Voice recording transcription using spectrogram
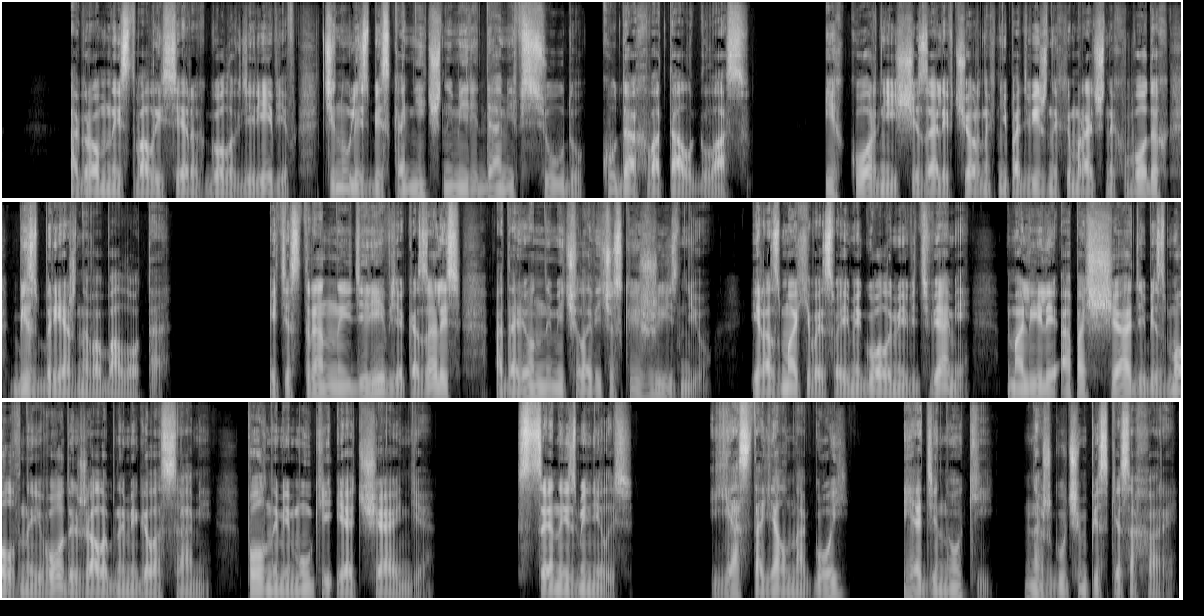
Огромные стволы серых голых деревьев тянулись бесконечными рядами всюду, куда хватал глаз. Их корни исчезали в черных неподвижных и мрачных водах безбрежного болота. Эти странные деревья казались одаренными человеческой жизнью и, размахивая своими голыми ветвями, молили о пощаде безмолвные воды жалобными голосами, полными муки и отчаяния. Сцена изменилась. Я стоял ногой и одинокий на жгучем песке Сахары.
